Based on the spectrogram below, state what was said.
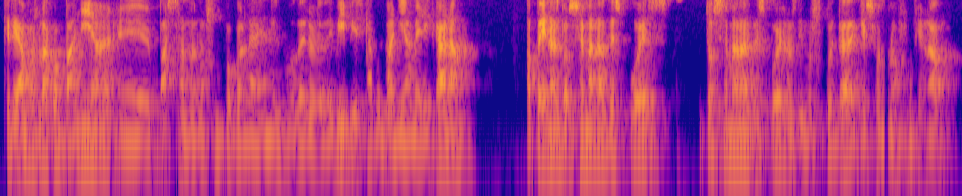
creamos la compañía, eh, basándonos un poco en, el modelo de VIP, esta compañía americana, apenas dos semanas después, dos semanas después nos dimos cuenta de que eso no funcionaba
